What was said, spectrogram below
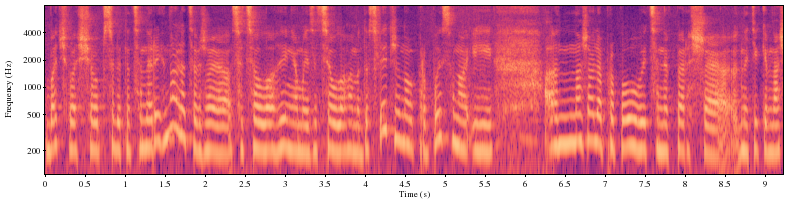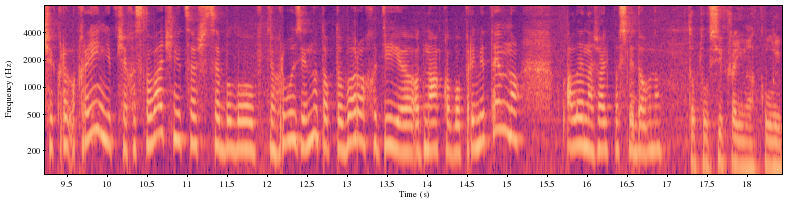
бачила, що абсолютно це не оригінально, це вже соціологинями і соціологами досліджено, прописано. І, е, на жаль, апробовується не вперше не тільки в нашій кра- країні, в Чехословаччині це ж все було в Грузії. Ну тобто ворог діє однаково примітивно, але, на жаль, послідовно. Тобто у всіх країнах, коли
